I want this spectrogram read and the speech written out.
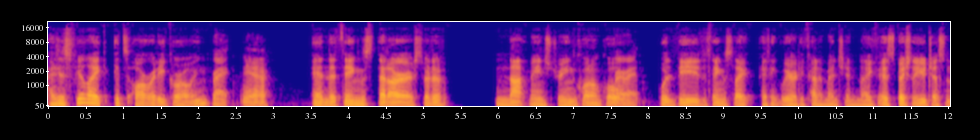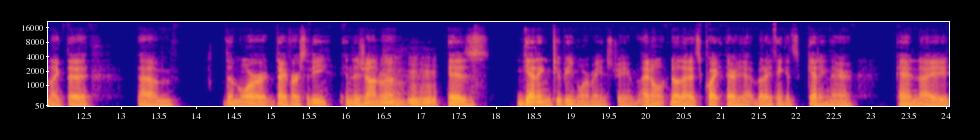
I just feel like it's already growing, Right. Yeah. and the things that are sort of not mainstream, quote unquote, Right, right. would be the things like I think we already kind of mentioned, like especially you, Justin, like the um the more diversity in the genre Mhm. Mm-hmm. is getting to be more mainstream. I don't know that it's quite there yet, but I think it's getting there. And I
